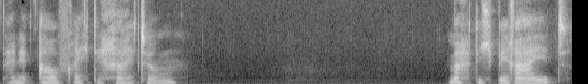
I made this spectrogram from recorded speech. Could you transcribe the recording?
deine aufrechte Haltung. Mach dich bereit,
